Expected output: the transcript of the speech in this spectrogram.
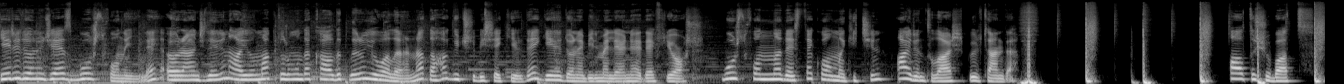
Geri Döneceğiz burs fonu ile öğrencilerin ayrılmak durumunda kaldıkları yuvalarına daha güçlü bir şekilde geri dönebilmelerini hedefliyor. Burs fonuna destek olmak için ayrıntılar bültende. 6 Şubat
